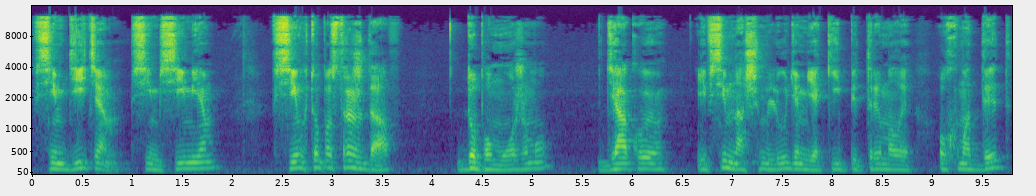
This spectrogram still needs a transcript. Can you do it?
Всім дітям, всім сім'ям, всім, хто постраждав, допоможемо. Дякую і всім нашим людям, які підтримали Охмадит.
